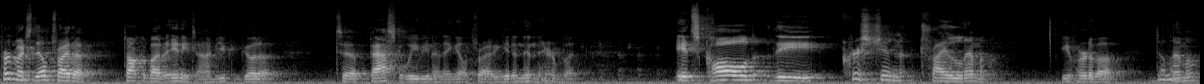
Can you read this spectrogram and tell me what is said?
pretty much they'll try to talk about it anytime. You can go to, to basket weaving, I think they'll try to get it in there, but it's called the Christian trilemma. You've heard of a dilemma?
